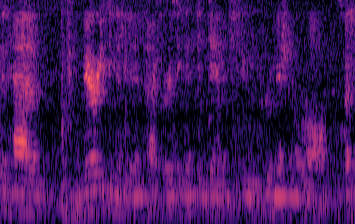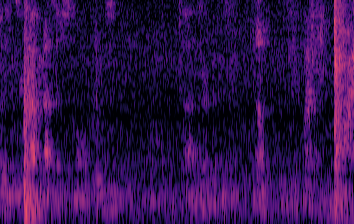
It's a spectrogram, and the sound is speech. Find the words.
could have very significant impacts, very significant damage to crew mission overall, especially since you're talking about such small crews. Uh, sir, Mr. So, it's a question, why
